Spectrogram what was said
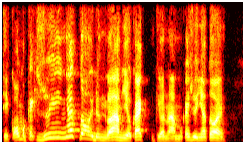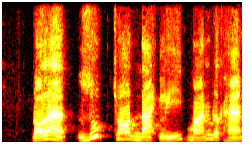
thì có một cách duy nhất thôi, đừng làm nhiều cách, chỉ cần làm một cách duy nhất thôi đó là giúp cho đại lý bán được hàng.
